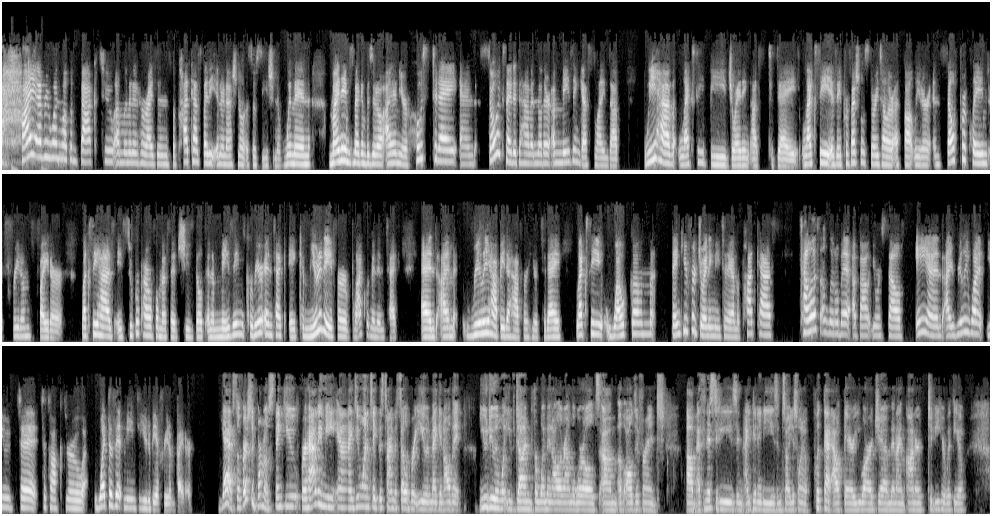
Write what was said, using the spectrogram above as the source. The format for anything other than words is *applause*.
Hi, everyone. Welcome back to Unlimited Horizons, the podcast by the International Association of Women. My name is Megan Bizzuto. I am your host today and so excited to have another amazing guest lined up. We have Lexi B joining us today. Lexi is a professional storyteller, a thought leader, and self proclaimed freedom fighter. Lexi has a super powerful message. She's built an amazing career in tech, a community for Black women in tech, and I'm really happy to have her here today. Lexi, welcome. Thank you for joining me today on the podcast. Tell us a little bit about yourself. And I really want you to, to talk through what does it mean to you to be a freedom fighter? Yeah. So first and foremost, thank you for having me. And I do want to take this time to celebrate you and Megan, all that you do and what you've done for women all around the world um, of all different um, ethnicities and identities. And so I just want to put that out there. You are a gem, and I'm honored to be here with you.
